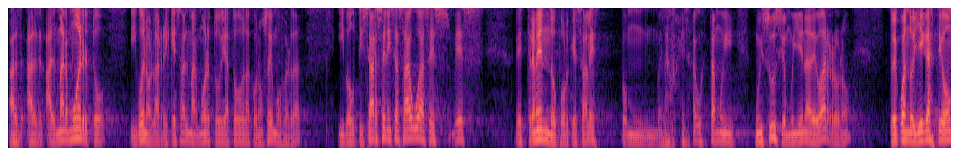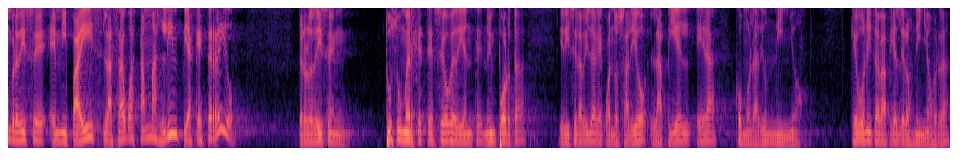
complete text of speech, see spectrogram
al, mar muerto. Y bueno, la riqueza del mar muerto ya todos la conocemos, ¿verdad? Y bautizarse en esas aguas es, es, es tremendo, porque sales con, el agua, el agua está muy, muy sucia, muy llena de barro, ¿no? Entonces cuando llega este hombre dice, en mi país las aguas están más limpias que este río. Pero le dicen, tú sumérgete, sé obediente, no importa. Y dice la Biblia que cuando salió la piel era como la de un niño. Qué bonita la piel de los niños, ¿verdad?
